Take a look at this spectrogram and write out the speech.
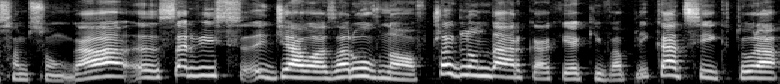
Samsunga. Y, serwis działa zarówno w przeglądarkach, jak i w aplikacji, która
